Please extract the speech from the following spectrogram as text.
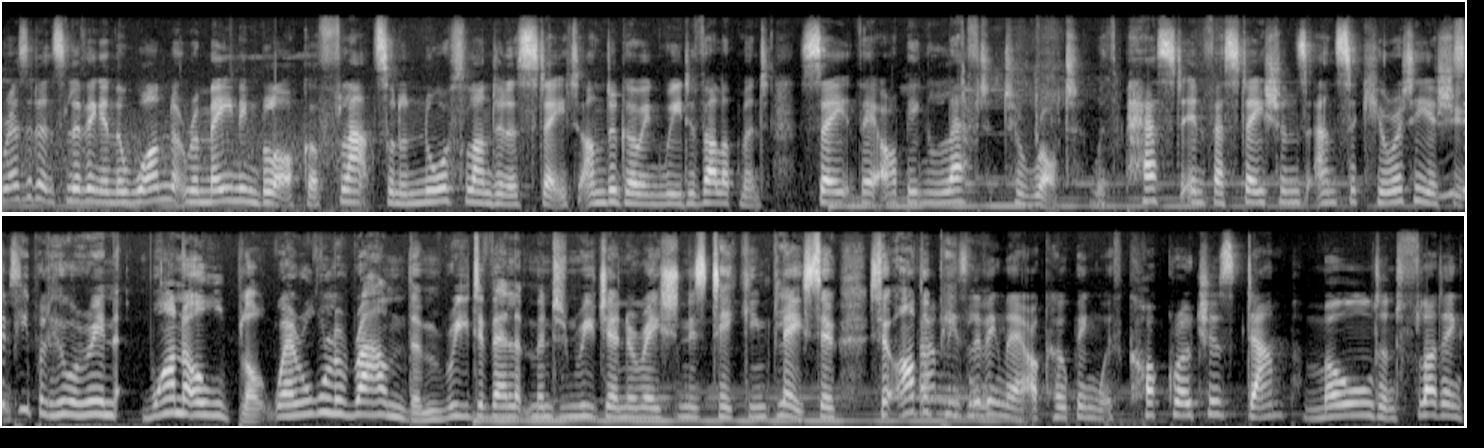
Residents living in the one remaining block of flats on a North London estate undergoing redevelopment say they are being left to rot with pest infestations and security issues. These are people who are in one old block where all around them redevelopment and regeneration is taking place. So, so other Families people living there are coping with cockroaches, damp, mould, and flooding,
